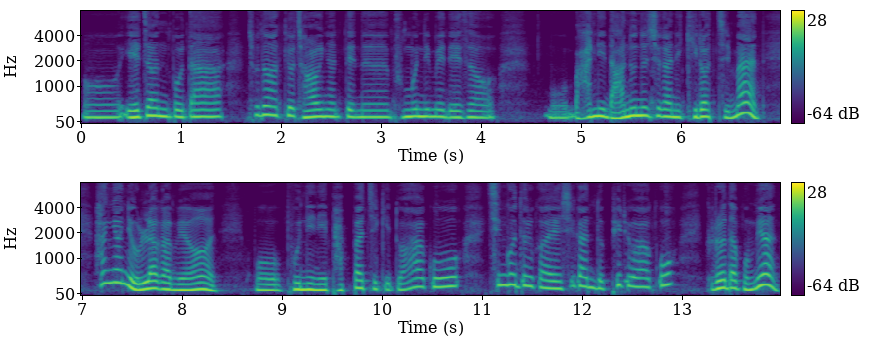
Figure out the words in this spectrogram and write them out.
어, 예전보다 초등학교 저학년 때는 부모님에 대해서 뭐 많이 나누는 시간이 길었지만 학년이 올라가면 뭐 본인이 바빠지기도 하고 친구들과의 시간도 필요하고 그러다 보면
